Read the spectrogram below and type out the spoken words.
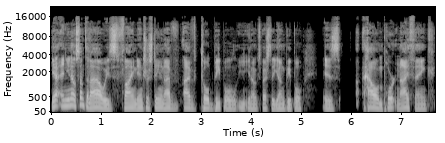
yeah, and you know something I always find interesting, and I've I've told people, you know, especially young people, is how important I think,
